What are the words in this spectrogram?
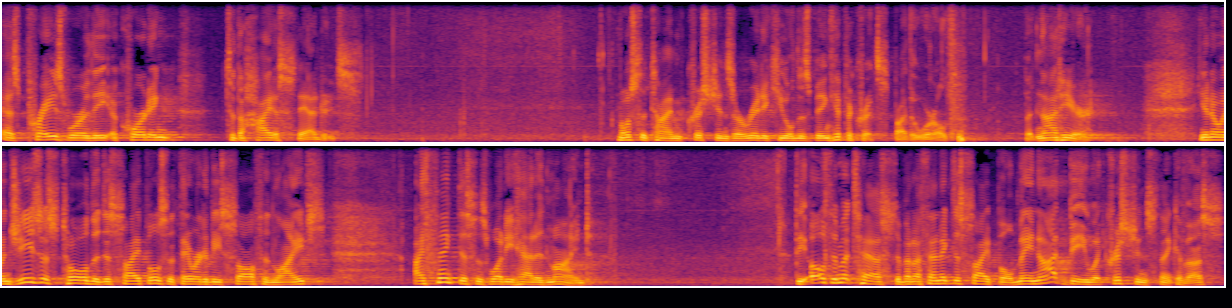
as praiseworthy according to the highest standards. Most of the time, Christians are ridiculed as being hypocrites by the world, but not here. You know, when Jesus told the disciples that they were to be salt and light, I think this is what he had in mind. The ultimate test of an authentic disciple may not be what Christians think of us,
